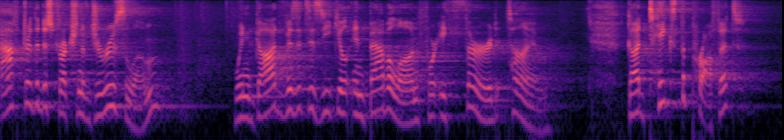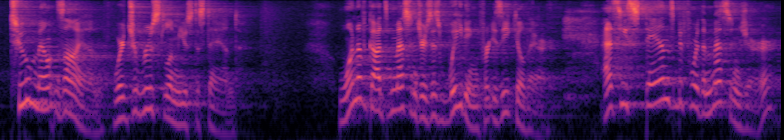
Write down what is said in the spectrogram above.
after the destruction of Jerusalem when God visits Ezekiel in Babylon for a third time. God takes the prophet to Mount Zion, where Jerusalem used to stand. One of God's messengers is waiting for Ezekiel there. As he stands before the messenger,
